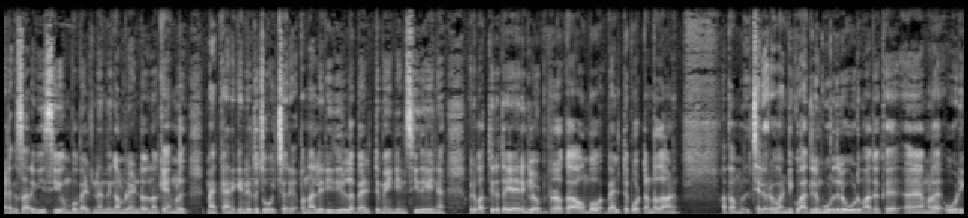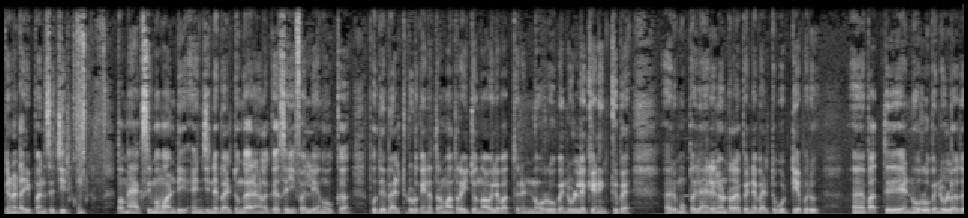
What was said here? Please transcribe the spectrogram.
ഇടയ്ക്ക് സർവീസ് ചെയ്യുമ്പോൾ ബെൽറ്റിന് എന്തെങ്കിലും കംപ്ലയിന്റ് ഉണ്ടോ എന്നൊക്കെ നമ്മൾ മെക്കാനിക്കിന്റെ അടുത്ത് ചോദിച്ചറിയാം. അപ്പോൾ നല്ല രീതിയിലുള്ള ബെൽറ്റ് മെയിന്റെയിൻസ് ചെയ്ത് കഴിഞ്ഞാൽ ഒരു പത്തിരുപത്തയ്യായിരം കിലോമീറ്ററൊക്കെ ആകുമ്പോൾ ബെൽറ്റ് പൊട്ടേണ്ടതാണ്. അപ്പം നമ്മൾ ചിലർ വണ്ടി അതിലും കൂടുതൽ ഓടും. അതൊക്കെ നമ്മളെ ഓടിക്കുന്ന ടൈപ്പ് അനുസരിച്ചിരിക്കും. അപ്പോൾ മാക്സിമം വണ്ടി എഞ്ചിന്റെ ബെൽറ്റും കാര്യങ്ങളൊക്കെ സേഫ് അല്ലേ നോക്കുക. പുതിയ ബെൽറ്റ് ഇട്ട് കൊടുക്കാൻ എത്ര മാത്രം റേറ്റ് ഒന്നും ആവില്ല. പത്ത് എണ്ണൂറ് രൂപേന്റെ ഉള്ളിലൊക്കെ എനിക്ക് ഒരു മുപ്പതിനായിരം കിലോമീറ്റർ ആയപ്പോൾ എന്റെ ബെൽറ്റ് പൊട്ടി. അപ്പോൾ ഒരു പത്ത് എണ്ണൂറ് രൂപേന്റെ ഉള്ളിൽ അത്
